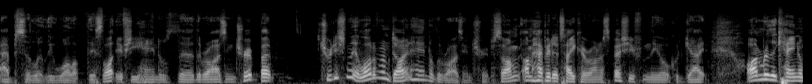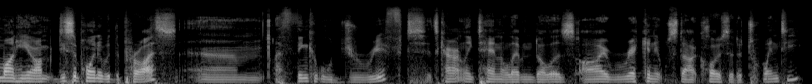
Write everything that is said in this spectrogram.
absolutely wallop this lot if she handles the the rising trip. But traditionally a lot of them don't handle the rising trip. So I'm, I'm happy to take her on, especially from the awkward gate. I'm really keen on one here. I'm disappointed with the price. Um, I think it will drift. It's currently $10, $11. I reckon it will start closer to 20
